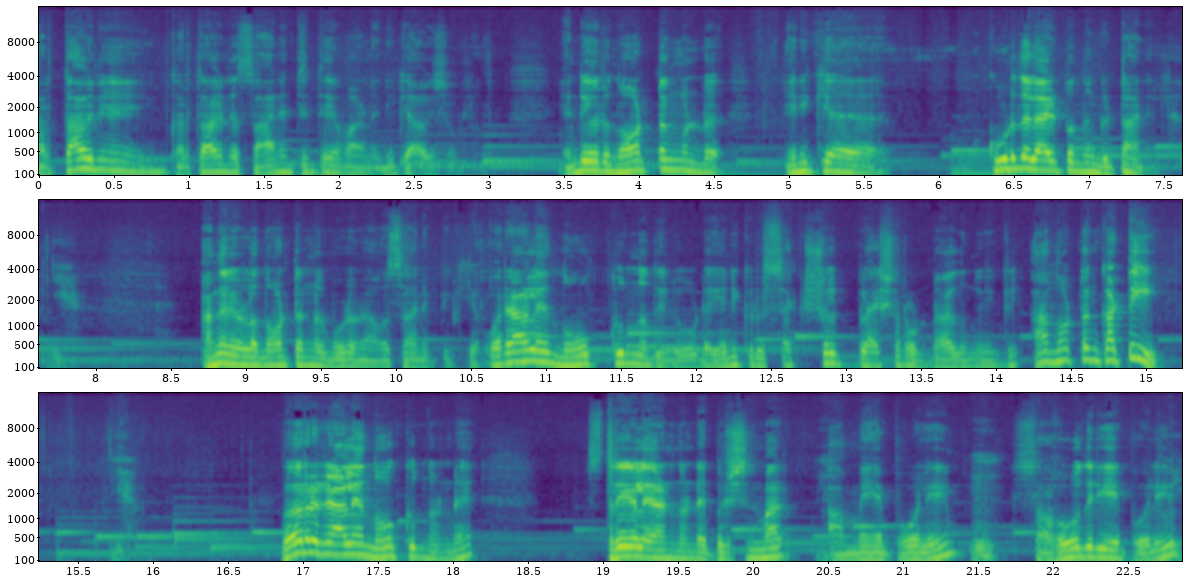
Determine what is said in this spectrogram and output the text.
കർത്താവിനെയും കർത്താവിന്റെ സാന്നിധ്യത്തെയുമാണ് എനിക്ക് ആവശ്യമുള്ളത്. എന്റെ ഒരു നോട്ടം കൊണ്ട് എനിക്ക് കൂടുതലായിട്ടൊന്നും കിട്ടാനില്ല. അങ്ങനെയുള്ള നോട്ടങ്ങൾ മുഴുവൻ അവസാനിപ്പിക്കുക. ഒരാളെ നോക്കുന്നതിലൂടെ എനിക്കൊരു സെക്ഷൽ പ്ലഷർ ഉണ്ടാകുന്നുവെങ്കിൽ ആ നോട്ടം കട്ടി ചെയ്യും. വേറൊരാളെ നോക്കുന്നുണ്ട് സ്ത്രീകളെയാണെന്നുണ്ടെങ്കിൽ പുരുഷന്മാർ അമ്മയെ പോലെയും സഹോദരിയെ പോലെയും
